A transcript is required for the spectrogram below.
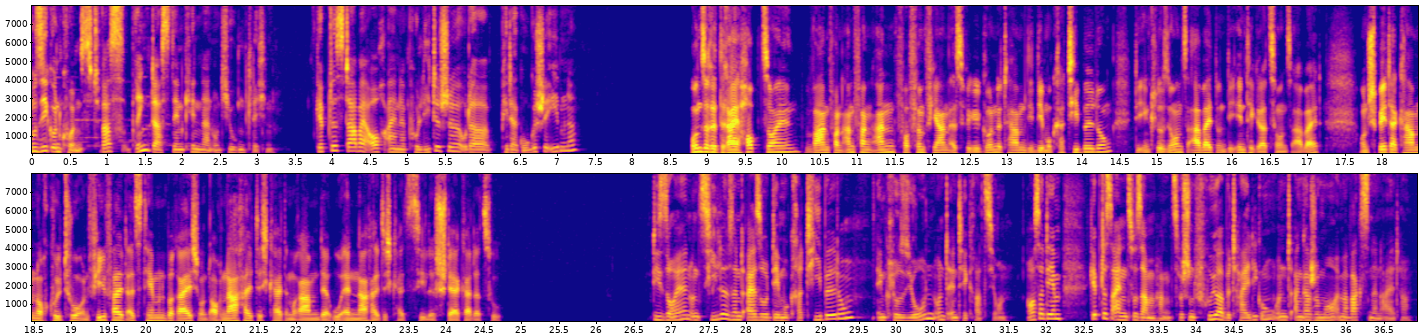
Musik und Kunst. Was bringt das den Kindern und Jugendlichen? Gibt es dabei auch eine politische oder pädagogische Ebene? Unsere drei Hauptsäulen waren von Anfang an, vor fünf Jahren, als wir gegründet haben, die Demokratiebildung, die Inklusionsarbeit und die Integrationsarbeit. Und später kamen noch Kultur und Vielfalt als Themenbereich und auch Nachhaltigkeit im Rahmen der UN-Nachhaltigkeitsziele stärker dazu. Die Säulen und Ziele sind also Demokratiebildung, Inklusion und Integration. Außerdem gibt es einen Zusammenhang zwischen früher Beteiligung und Engagement im Erwachsenenalter.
